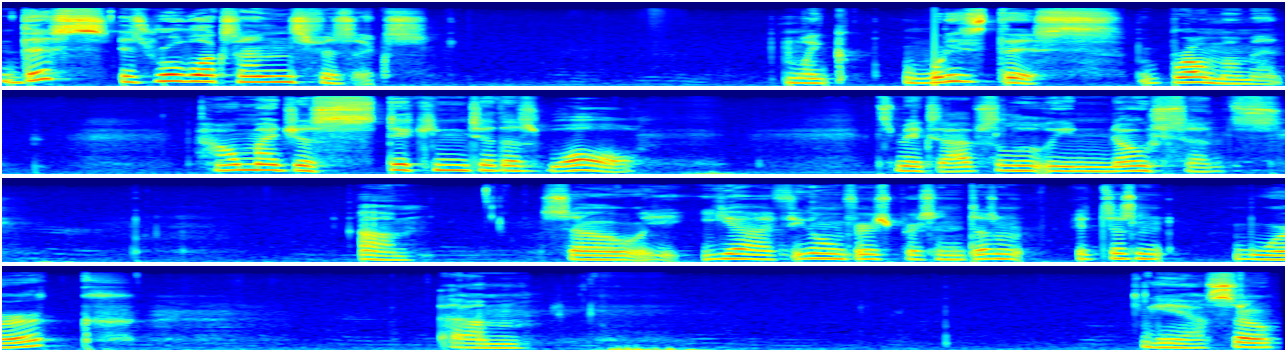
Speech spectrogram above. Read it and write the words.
This is Roblox Science Physics. Like, what is this? Bro moment. How am I just sticking to this wall? This makes absolutely no sense. Um, so yeah, if you go in first person, it doesn't it doesn't work. Um, yeah, so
